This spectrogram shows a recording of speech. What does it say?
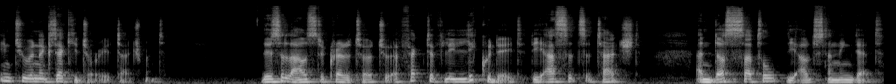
into an executory attachment. This allows the creditor to effectively liquidate the assets attached and thus settle the outstanding debt.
